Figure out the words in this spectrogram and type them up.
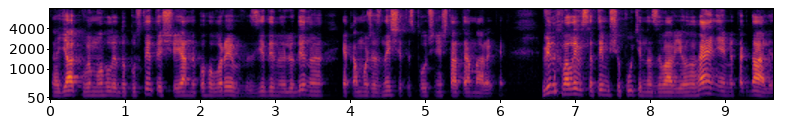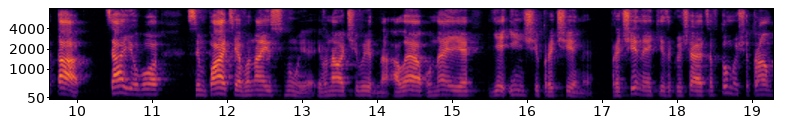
як ви могли допустити, що я не поговорив з єдиною людиною, яка може знищити Сполучені Штати Америки. Він хвалився тим, що Путін називав його генієм і так далі. Так, ця його симпатія вона існує і вона очевидна, але у неї є інші причини. Причини, які заключаються в тому, що Трамп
